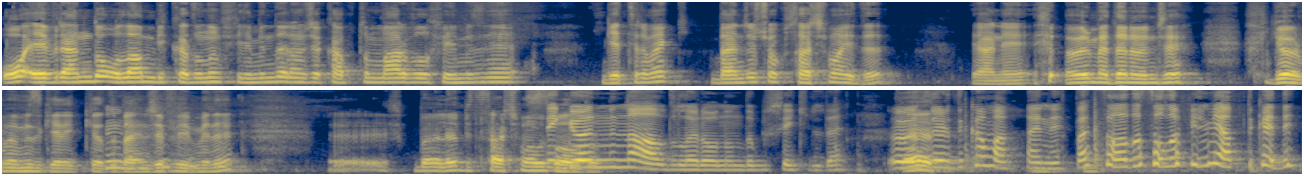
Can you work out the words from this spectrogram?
o evrende olan bir kadının filminden önce Captain Marvel filmini getirmek bence çok saçmaydı. Yani ölmeden önce görmemiz gerekiyordu bence filmini. Ee, böyle bir saçmalık İşte oldu. gönlünü aldılar onun da bu şekilde. Öldürdük ama hani bak sana da solo film yaptık hadi.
